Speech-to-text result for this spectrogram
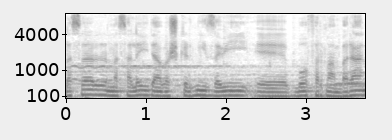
لەسەر مەسلەی دابشکردنی زەوی بۆ فەرمانبەران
